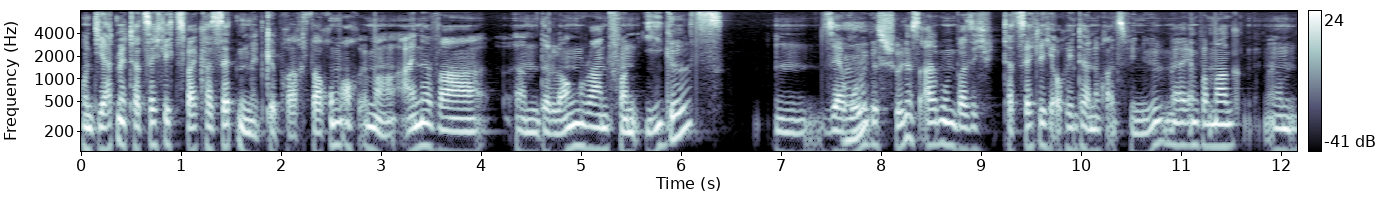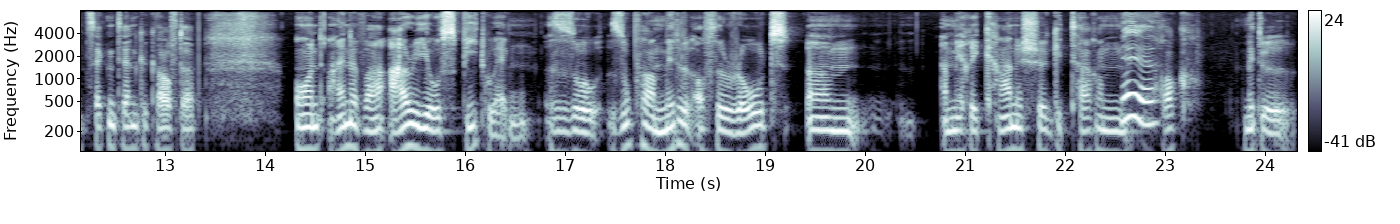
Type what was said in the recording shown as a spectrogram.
Und die hat mir tatsächlich zwei Kassetten mitgebracht, warum auch immer. Eine war ähm, The Long Run von Eagles, ein sehr ruhiges, schönes Album, was ich tatsächlich auch hinterher noch als Vinyl irgendwann mal ähm, Secondhand gekauft habe. Und eine war REO Speedwagon, also so super Middle of the Road ähm, amerikanische Gitarren, Ja, ja. Rock, Mittel,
